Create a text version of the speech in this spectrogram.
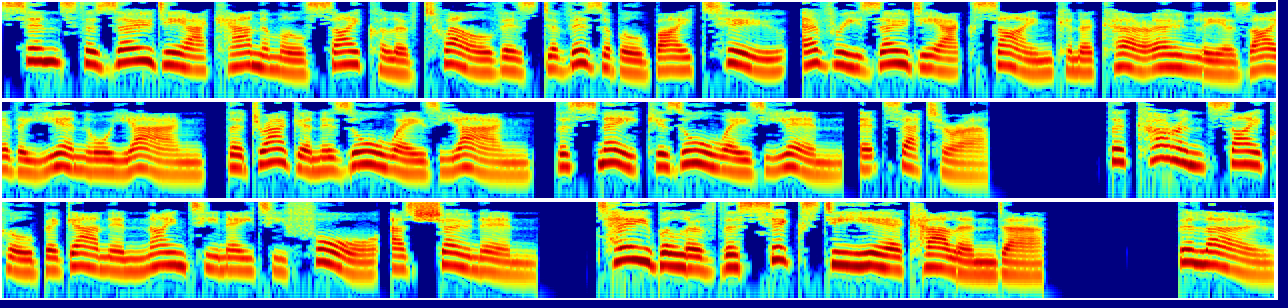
Since the zodiac animal cycle of 12 is divisible by 2, every zodiac sign can occur only as either yin or yang, the dragon is always yang, the snake is always yin, etc. The current cycle began in 1984 as shown in Table of the 60-year calendar below.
